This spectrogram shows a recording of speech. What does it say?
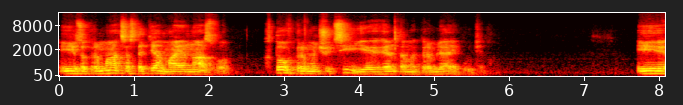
і, зокрема, ця стаття має назву Хто в Кременчуці є агентами Кремля і Путіна. І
